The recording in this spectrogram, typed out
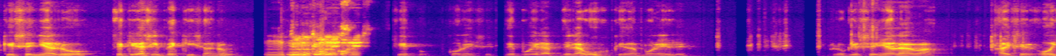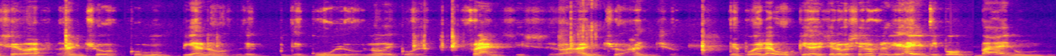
que señaló, se escribe así pesquisa, ¿no? Mm, con, ese. Sí, con ese. Después de la, de la búsqueda, ponele lo que señalaba, hoy se va ancho como un piano de, culo, no de cola. Francis se va ancho, ancho. Después de la búsqueda, ¿viste lo que se ofrece? Ahí el tipo va en un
